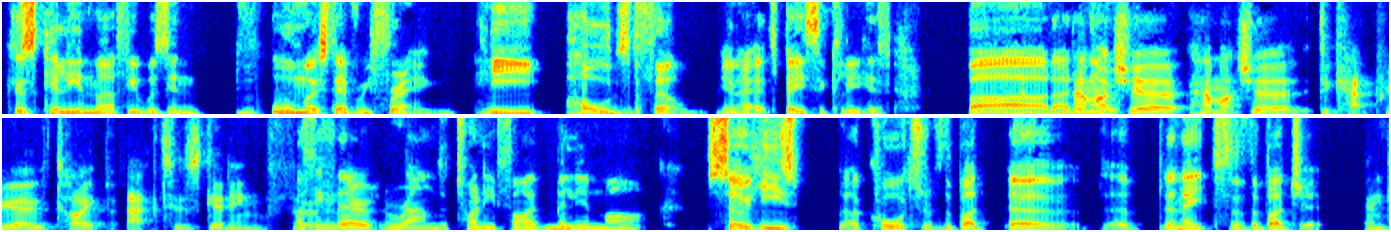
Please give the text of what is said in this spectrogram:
because Cillian Murphy was in almost every frame. He holds the film. You know, it's basically his. But I don't how know. much. Uh, how much are DiCaprio type actors getting? I think they're around the twenty-five million mark. So he's a quarter of the bud, uh, uh, an eighth of the budget. And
